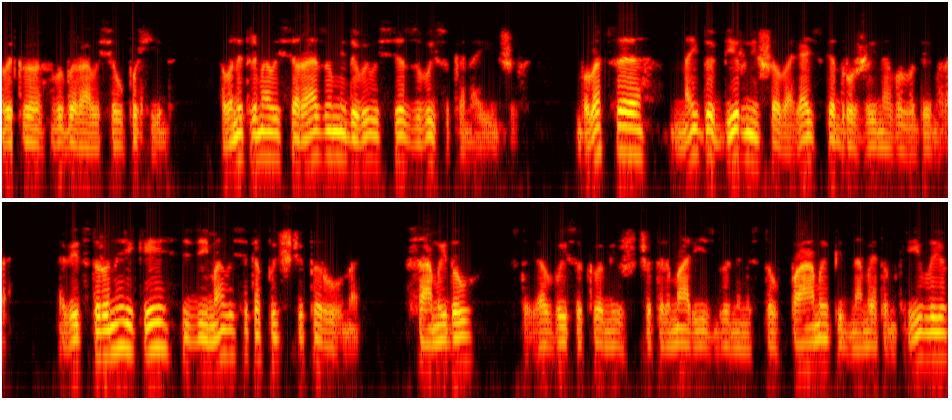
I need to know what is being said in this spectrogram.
видко вибиралися у похід. Вони трималися разом і дивилися звисока на інших. Була це найдобірніша варязька дружина Володимира. Від сторони ріки здіймалися капищі Перуна. Сам ідол стояв високо між чотирма різьбленими стовпами під наметом крівлею,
